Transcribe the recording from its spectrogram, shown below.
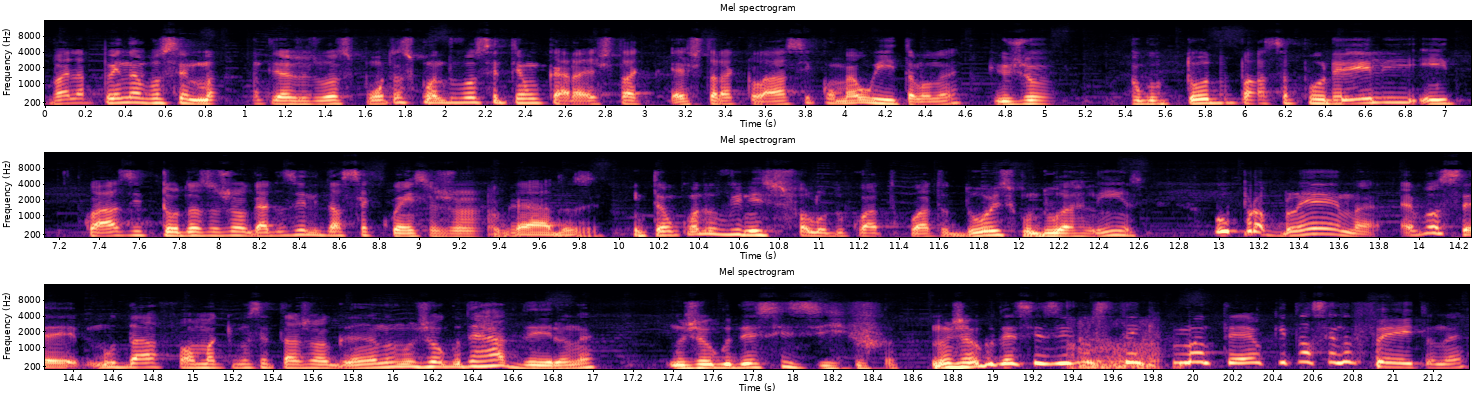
vale a pena você manter as duas pontas quando você tem um cara extra, extra classe como é o Ítalo, né? Que o jogo todo passa por ele e quase todas as jogadas ele dá sequência às jogadas. Então, quando o Vinícius falou do 4-4-2 com duas linhas, o problema é você mudar a forma que você está jogando no jogo derradeiro, né? No jogo decisivo. No jogo decisivo você tem que manter o que está sendo feito, né?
